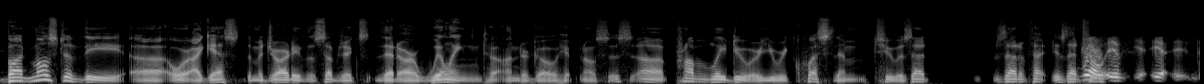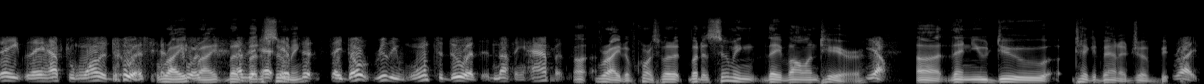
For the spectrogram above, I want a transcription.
But most of the, uh, or I guess the majority of the subjects that are willing to undergo hypnosis uh, probably do, or you request them to. Is that is that effect? Is that well, true? Well, if, if, they they have to want to do it, right, right. But but assuming if they don't really want to do it, nothing happens. Uh, right, of course. But but assuming they volunteer, yeah, uh, then you do take advantage of. Right.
